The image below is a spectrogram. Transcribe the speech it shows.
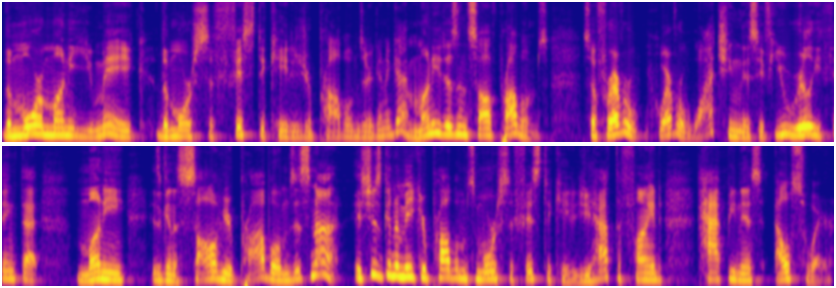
the more money you make, the more sophisticated your problems are going to get. Money doesn't solve problems. So forever whoever watching this, if you really think that money is going to solve your problems, it's not. It's just going to make your problems more sophisticated. You have to find happiness elsewhere.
